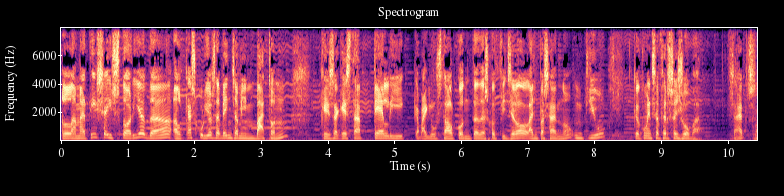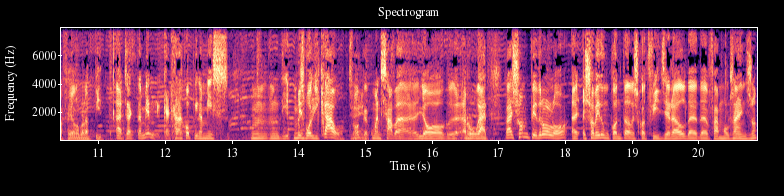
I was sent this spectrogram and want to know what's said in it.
la mateixa història del de, cas curiós de Benjamin Button, que és aquesta pel·li que va il·lustrar el conte de Scott Fitzgerald l'any passat, no? Un tio que comença a fer-se jove, saps? La feia el Brad Pitt. Exactament, que cada cop era més, mm, di- més bollicau, no? Sí. que començava allò arrugat. Clar, això en Pedrolo, eh, això ve d'un conte de l'Scott Fitzgerald de, de fa molts anys, no?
